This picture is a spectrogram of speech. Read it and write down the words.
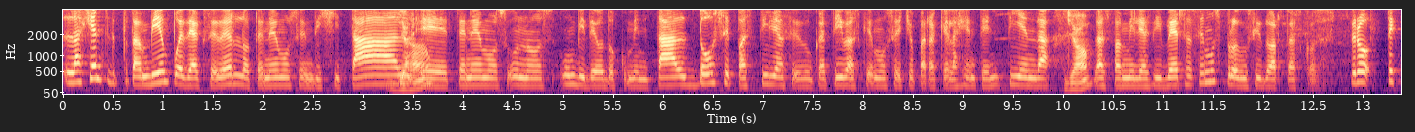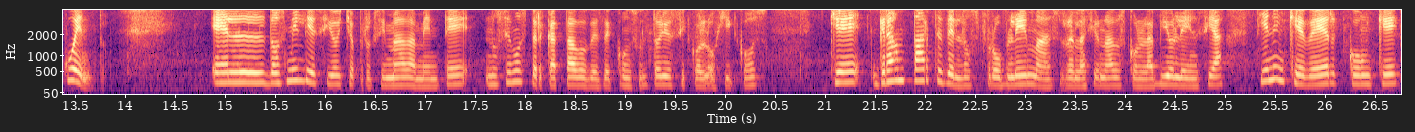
La gente también puede acceder, lo tenemos en digital, tenemos unos, un video documental, 12 pastillas educativas que hemos hecho para que la gente entienda las familias diversas. Hemos producido hartas cosas. Pero te cuento, el 2018 aproximadamente nos hemos percatado desde consultorios psicológicos que gran parte de los problemas relacionados con la violencia tienen que ver con que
